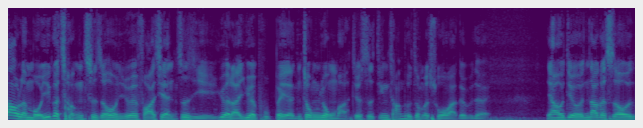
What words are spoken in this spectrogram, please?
到了某一个层次之后，你就会发现自己越来越不被人重用嘛，就是经常都这么说嘛，对不对？然后就那个时候，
